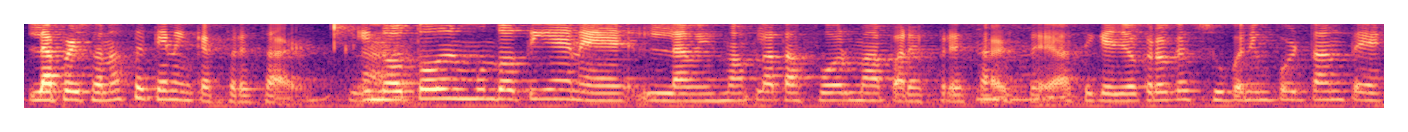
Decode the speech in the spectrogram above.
las personas se tienen que expresar y no todo el mundo tiene la misma plataforma para expresarse. Así que yo creo que es súper importante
